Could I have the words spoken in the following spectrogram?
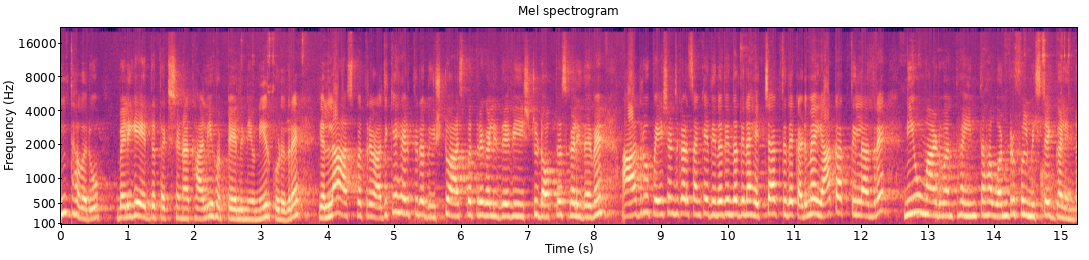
ಇಂಥವರು ಬೆಳಿಗ್ಗೆ ಎದ್ದ ತಕ್ಷಣ ಖಾಲಿ ಹೊಟ್ಟೆಯಲ್ಲಿ ನೀವು ನೀರು ಕುಡಿದ್ರೆ ಎಲ್ಲ ಆಸ್ಪತ್ರೆಗಳು, ಅದಕ್ಕೆ ಹೇಳ್ತಿರೋದು ಇಷ್ಟು ಆಸ್ಪತ್ರೆಗಳಿದ್ದೇವೆ ಇಷ್ಟು ಡಾಕ್ಟರ್ಸ್ಗಳಿದ್ದೇವೆ ಆದರೂ ಪೇಷಂಟ್ಸ್ಗಳ ಸಂಖ್ಯೆ ದಿನದಿಂದ ದಿನ ಹೆಚ್ಚಾಗ್ತಿದೆ, ಕಡಿಮೆ ಯಾಕೆ ಆಗ್ತಿಲ್ಲ ಅಂದರೆ ನೀವು ಮಾಡುವಂತಹ ಇಂತಹ ವಂಡರ್ಫುಲ್ ಮಿಸ್ಟೇಕ್ಗಳಿಂದ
